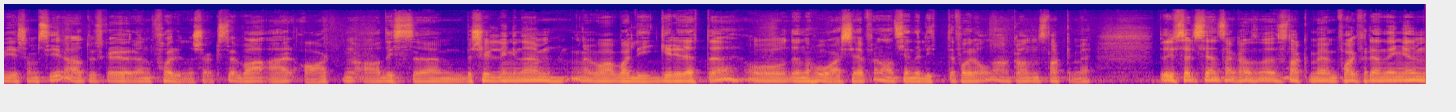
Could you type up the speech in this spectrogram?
vi, som sier, er at du skal gjøre en forundersøkelse. Hva er arten av disse beskyldningene? Hva, hva ligger i dette? Og denne HR-sjefen han kjenner litt til forholdene. Han kan snakke med bedriftshelsetjenesten, han kan snakke med fagforeningen.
